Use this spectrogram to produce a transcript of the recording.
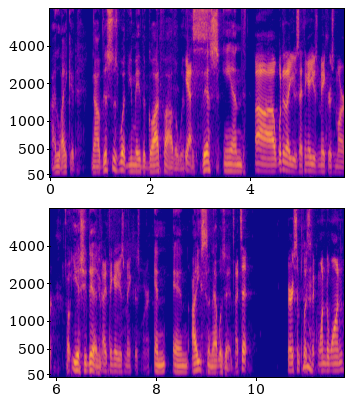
I like it. Now, this is what you made the Godfather with. Yes. This and Uh, what did I use? I think I used Maker's Mark. oh, yes, you did. I think I used Maker's Mark. and and ice, and that was it. That's it. Very simplistic, one to one.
